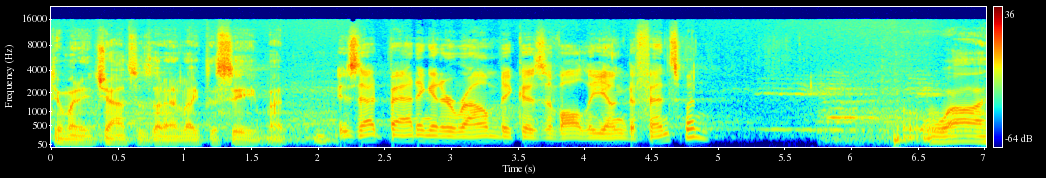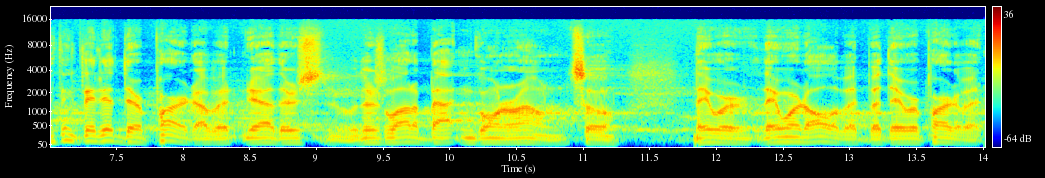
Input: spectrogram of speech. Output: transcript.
too many chances that I'd like to see. But Is that batting it around because of all the young defensemen? well, I think they did their part of it. Yeah, there's there's a lot of batting going around, so they were they weren't all of it, but they were part of it.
